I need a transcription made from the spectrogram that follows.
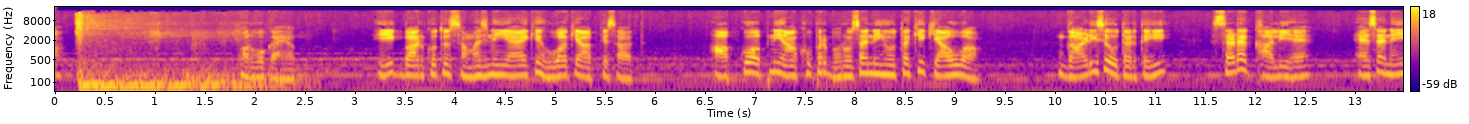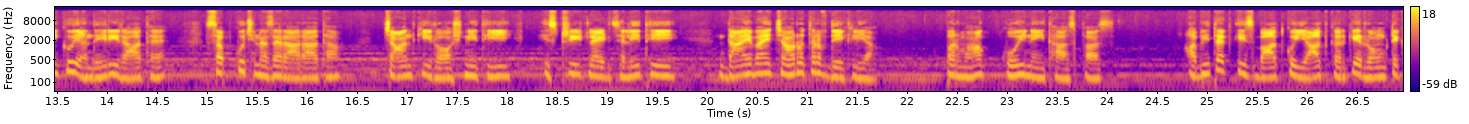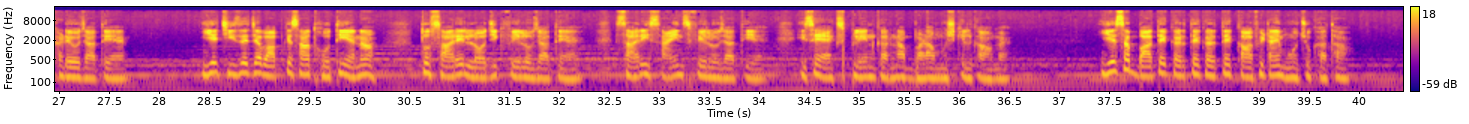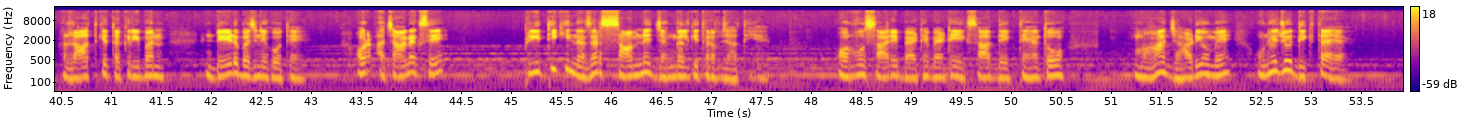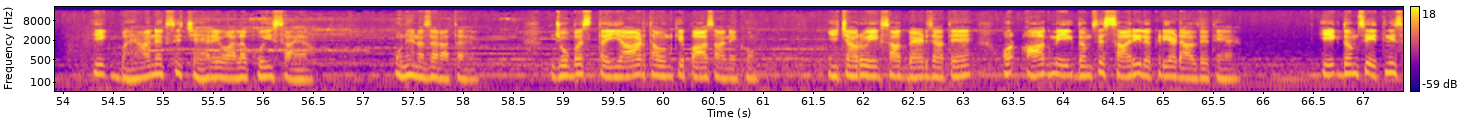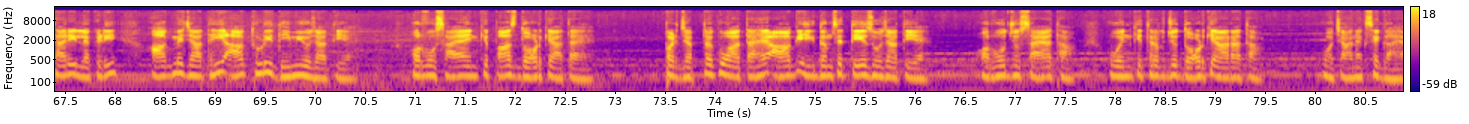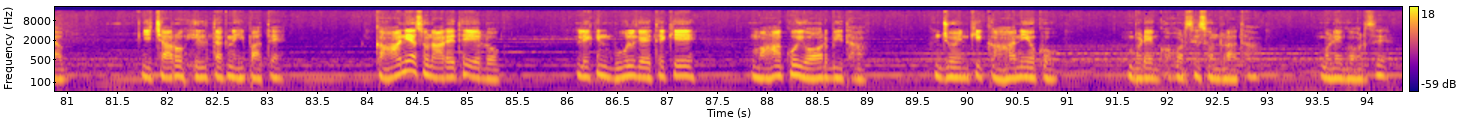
और वो गायब। एक बार को तो समझ नहीं आया कि हुआ क्या आपके साथ। आपको अपनी आँखों पर भरोसा नहीं होता कि क्या हुआ। गाड़ी से उतरते ही सड़क खाली है, ऐसा नहीं कोई अंधेरी रात है। सब कुछ नज़र आ रहा था। चाँद की रोशनी थी स्ट्रीट लाइट जली थी, दाएँ बाएँ चारों तरफ़ देख लिया, पर वहाँ कोई नहीं था आसपास। अभी तक इस बात को याद करके रोंगटे खड़े हो जाते हैं। ये चीज़ें जब आपके साथ होती है ना तो सारे लॉजिक फेल हो जाते हैं, सारी साइंस फेल हो जाती है। इसे एक्सप्लेन करना बड़ा मुश्किल काम है। ये सब बातें करते करते काफ़ी टाइम हो चुका था। रात के तकरीबन डेढ़ बजने को थे और अचानक से प्रीति की नज़र सामने जंगल की तरफ़ जाती है और वो सारे बैठे बैठे एक साथ देखते हैं तो वहाँ झाड़ियों में उन्हें जो दिखता है, एक भयानक से चेहरे वाला कोई साया उन्हें नज़र आता है, जो बस तैयार था उनके पास आने को। ये चारों एक साथ बैठ जाते हैं और आग में एकदम से सारी लकड़ियाँ डाल देते हैं। एकदम से इतनी सारी लकड़ी आग में जाते ही आग थोड़ी धीमी हो जाती है, और वो साया इनके पास दौड़ के आता है। पर जब तक वो आता है, आग एकदम से तेज हो जाती है, और वो जो साया था, वो इनकी तरफ़ जो दौड़ के आ रहा था, वो अचानक से गायब। ये चारों हिल तक नहीं पाते। कहानियाँ सुना रहे थे ये लोग, लेकिन भूल गए थे कि वहाँ कोई और भी था, जो इनकी कहानियों को बड़े गौर से सुन रहा था। बड़े गौर से।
